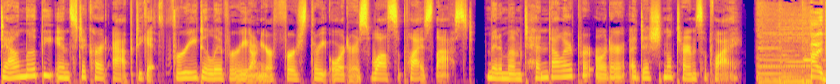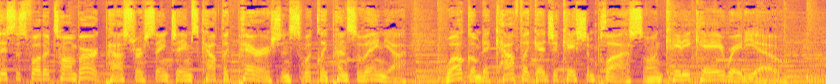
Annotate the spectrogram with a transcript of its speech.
Download the Instacart app to get free delivery on your first three orders while supplies last. Minimum $10 per order, additional term supply. Hi, this is Father Tom Burke, pastor of St. James Catholic Parish in Sewickley, Pennsylvania. Welcome to Catholic Education Plus on KDKA Radio.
